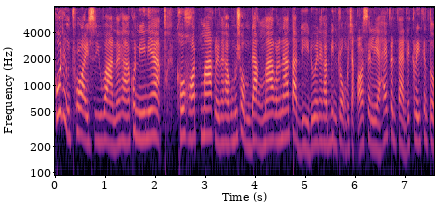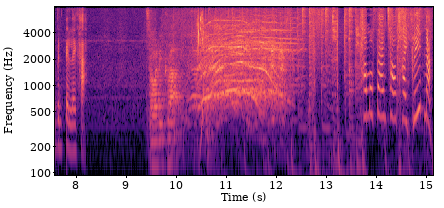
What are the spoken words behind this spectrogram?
พูดถึงทรอยซีวานนะคะ คนนี้เนี่ยเขาฮอตมากเลยนะคะ คุณผู้ชมดังมากแล้วหน้าตาดีด้วยนะคะ บินตรงไปจากออสเตรเลียให้แฟนๆได้กรี๊ดกันตัวเป็นๆเลยค่ะ สวัสดีครับายกรี๊ดหนัก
